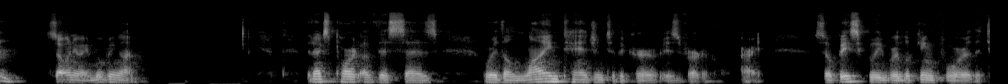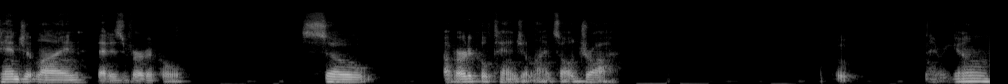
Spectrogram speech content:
so anyway, moving on. The next part of this says where the line tangent to the curve is vertical. All right, so basically we're looking for the tangent line that is vertical. So a vertical tangent line, so I'll draw. There we go.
